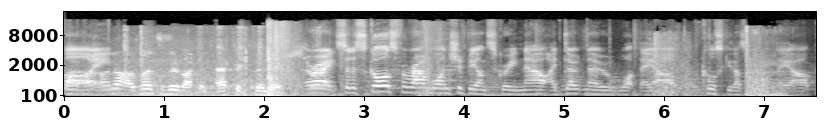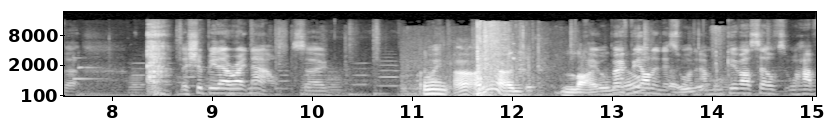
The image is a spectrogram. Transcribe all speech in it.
I, I fine. know. I was meant to do like an epic finish. All right. So the scores for round one should be on screen now. I don't know what they are. Coolski doesn't know what they are, but they should be there right now. So I mean, I, I know. I'm just okay, we'll both be on in this one, and we'll give ourselves. We'll have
